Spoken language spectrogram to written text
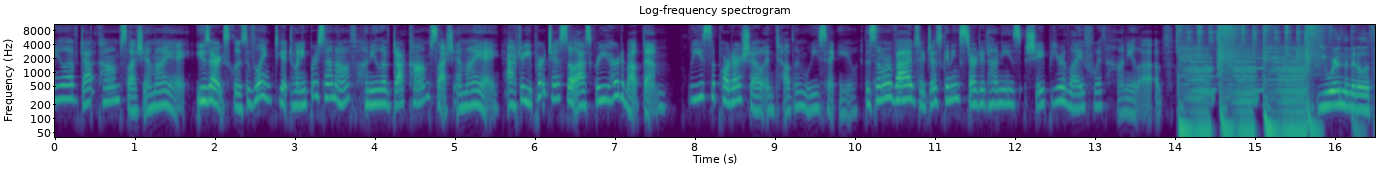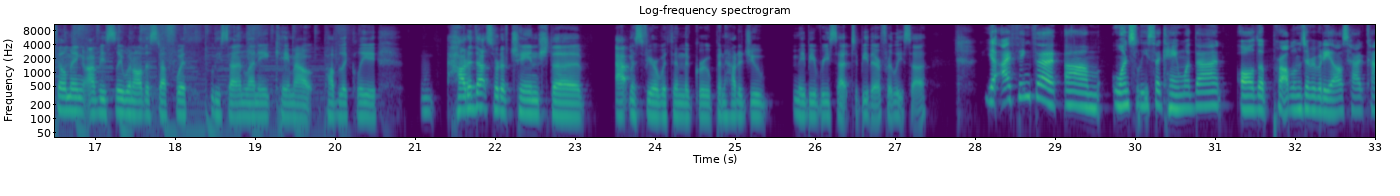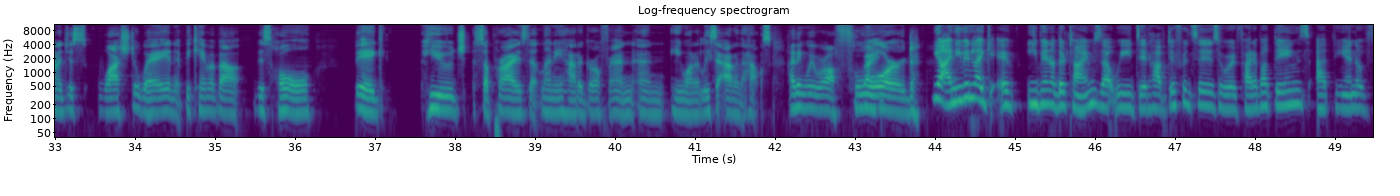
honeylove.com slash MIA. Use our exclusive link to get 20% off honeylove.com slash MIA. After you purchase, they'll ask where you heard about them. Please support our show and tell them we sent you. The summer vibes are just getting started, honeys. Shape your life with Honeylove. You were in the middle of filming, obviously, when all the stuff with Lisa and Lenny came out publicly. How did that sort of change the atmosphere within the group, and how did you maybe reset to be there for Lisa? Yeah, I think that um, once Lisa came with that, all the problems everybody else had kind of just washed away, and it became about this whole big, huge surprise that Lenny had a girlfriend and he wanted Lisa out of the house. I think we were all floored. Yeah, and even like if, even other times that we did have differences or we would fight about things at the end of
